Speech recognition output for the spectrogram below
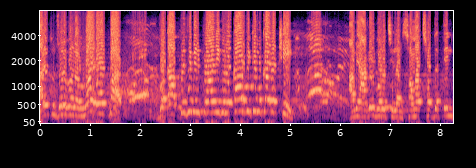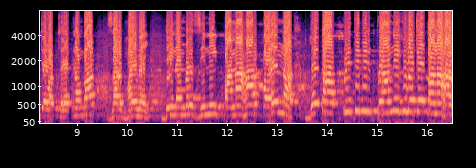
আরেকটু জোরে বলেন গোটা পৃথিবীর প্রাণীগুলো কার দিকে মুখাপেক্ষী? আমি আগেই বলেছিলাম, সমাজ শব্দের তিনটে অর্থ। এক নাম্বার, যার ভয় নাই। দুই নম্বরে, যিনি পানাহার করেন না, গোটা পৃথিবীর প্রাণীগুলোকে পানাহার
